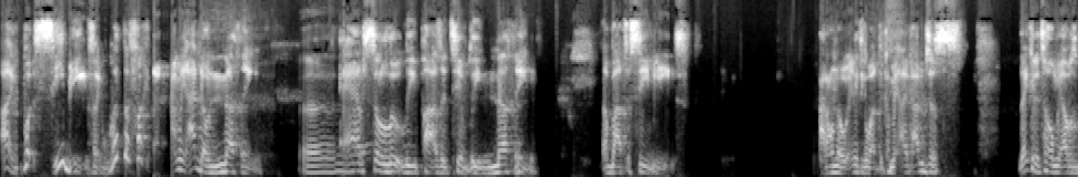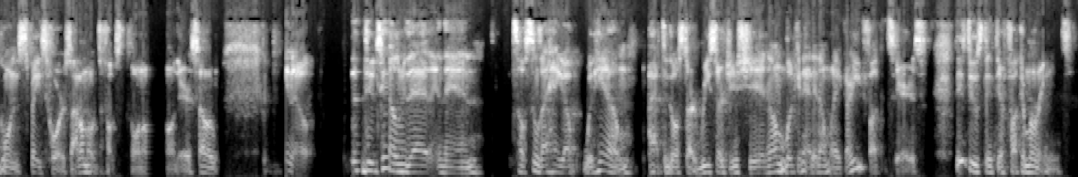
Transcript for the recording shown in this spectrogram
I what CBs? Like, what the fuck? I mean, I know nothing, uh, absolutely, positively nothing about the CBs. I don't know anything about the command. I'm just. They could have told me I was going to Space Force. I don't know what the fuck's going on there. So, you know, the dude tells me that, and then so as soon as I hang up with him, I have to go start researching shit. And I'm looking at it. I'm like, are you fucking serious? These dudes think they're fucking Marines.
